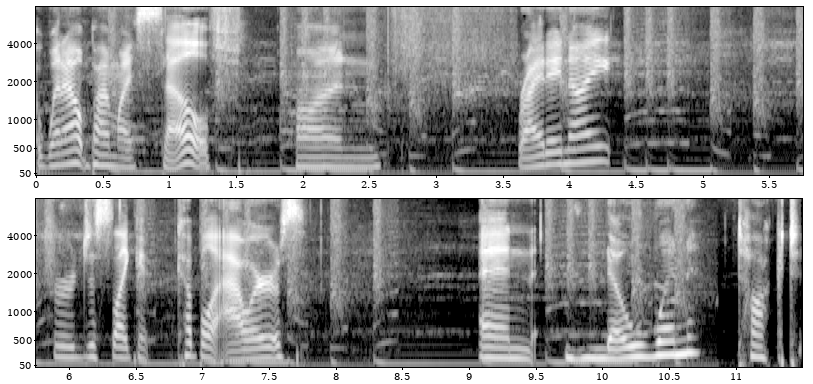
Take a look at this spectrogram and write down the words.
I went out by myself on Friday night for just like a couple of hours and no one talked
